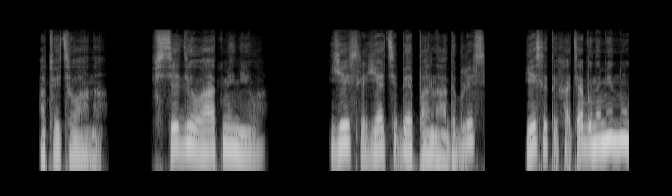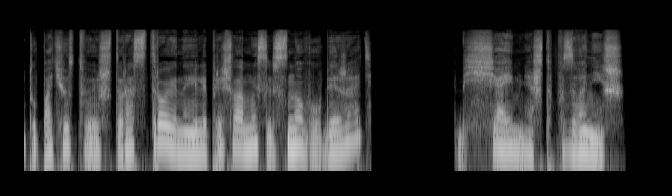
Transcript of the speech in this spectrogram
— ответила она. «Все дела отменила. Если я тебе понадоблюсь, если ты хотя бы на минуту почувствуешь, что расстроена или пришла мысль снова убежать, обещай мне, что позвонишь».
